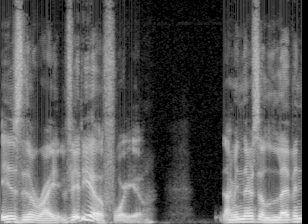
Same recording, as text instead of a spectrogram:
is the right video for you? I mean, there's 11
